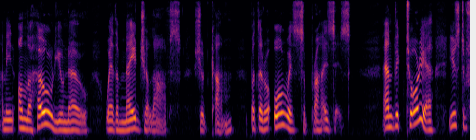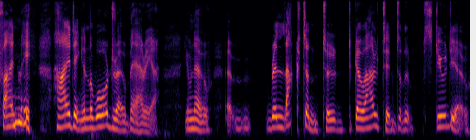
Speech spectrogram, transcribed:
I mean, on the whole, you know where the major laughs should come, but there are always surprises. And Victoria used to find me hiding in the wardrobe area, you know, uh, reluctant to, to go out into the studio.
